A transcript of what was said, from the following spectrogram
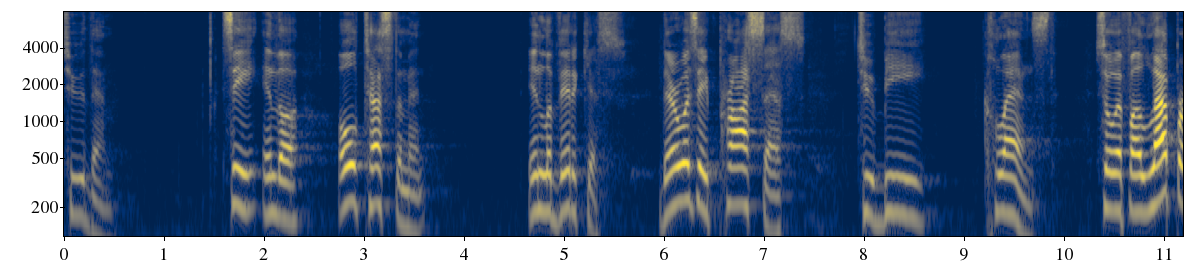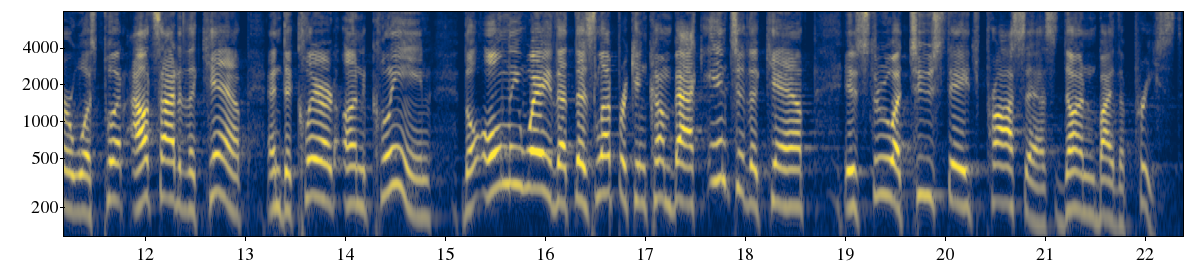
to them. See, in the Old Testament, in Leviticus, there was a process to be cleansed. So if a leper was put outside of the camp and declared unclean, the only way that this leper can come back into the camp is through a two stage process done by the priest.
